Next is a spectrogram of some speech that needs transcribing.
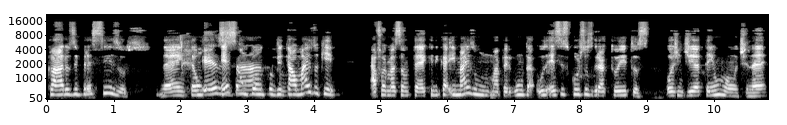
claros e precisos, né? Então, Exato. esse é um ponto vital, mais do que a formação técnica. E mais uma pergunta: esses cursos gratuitos, hoje em dia tem um monte, né?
